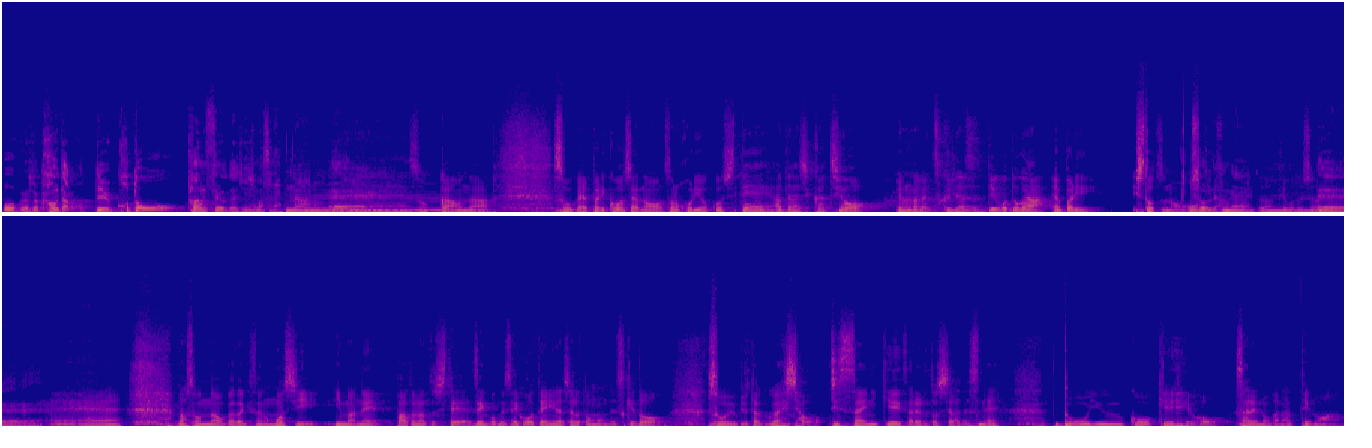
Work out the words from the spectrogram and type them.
多くの人買うだろうっていうことを感性を大事にしますね。なるほどね、そっか。ほんならそうか。やっぱり後者のその掘り起こして新しい価値を世の中に作り出すっていうことがやっぱり一つの大きなポイントだっていうことですよね。えええまあ、そんな岡崎さんがもし今ねパートナーとして全国に成功店いらっしゃると思うんですけどそういう住宅会社を実際に経営されるとしたらですねどういうこう経営をされるのかなっていうのは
